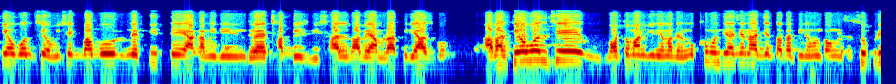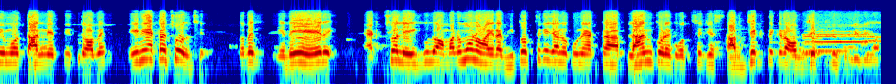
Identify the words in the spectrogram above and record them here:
কেউ বলছে অভিষেক বাবুর নেতৃত্বে আগামী দিন দু হাজার ছাব্বিশ বিশাল ভাবে আমরা ফিরে আসব। আবার কেউ বলছে বর্তমান যিনি আমাদের মুখ্যমন্ত্রী আছেন রাজ্যের তথা তৃণমূল কংগ্রেসের সুপ্রিমো তার নেতৃত্বে হবে। এ নিয়ে একটা চলছে। তবে এদের অ্যাকচুয়ালি এইগুলো আমার মনে হয় এরা ভিতর থেকে যেন কোনো একটা প্ল্যান করে করছে যে সাবজেক্ট থেকে অবজেক্টিভ তুলে দেওয়া।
